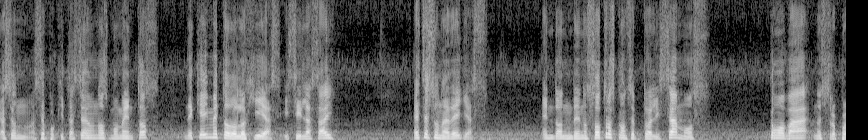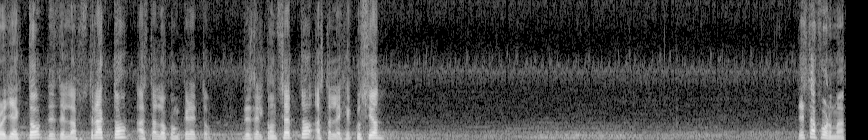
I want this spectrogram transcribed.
hace, poquito, hace unos momentos, de que hay metodologías, y sí las hay. Esta es una de ellas, en donde nosotros conceptualizamos cómo va nuestro proyecto desde lo abstracto hasta lo concreto, desde el concepto hasta la ejecución. De esta forma,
